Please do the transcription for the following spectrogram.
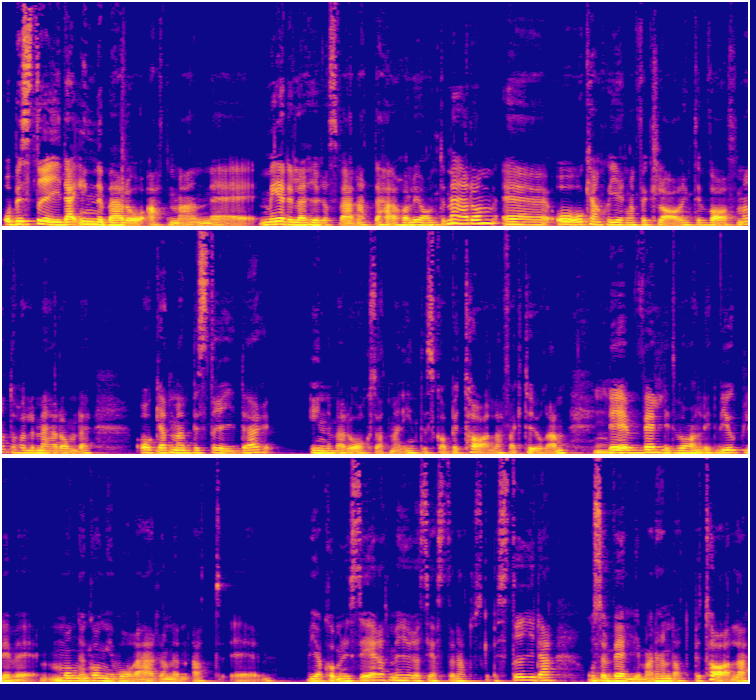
Och bestrida innebär då att man eh, meddelar hyresvärden att det här håller jag inte med om eh, och, och kanske ger en förklaring till varför man inte håller med om det. Och att man bestrider innebär då också att man inte ska betala fakturan. Det är väldigt vanligt, vi upplever många gånger i våra ärenden att eh, vi har kommunicerat med hyresgästen att du ska bestrida och sen väljer man ändå att betala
